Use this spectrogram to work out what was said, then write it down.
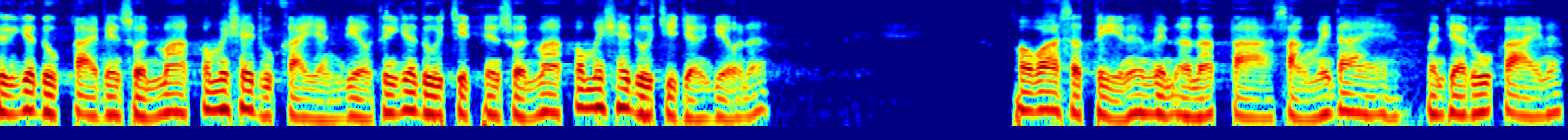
ถึงจะดูกายเป็นส่วนมากก็ไม่ใช่ดูกายอย่างเดียว ถึงจะดูจิตเป็นส่วนมากก็ไม่ใช่ดูจิตอย่างเดียวนะ เพราะว่าสตินั้นเป็นอนัตตาสั่งไม่ได้ มันจะรู้กายนะ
